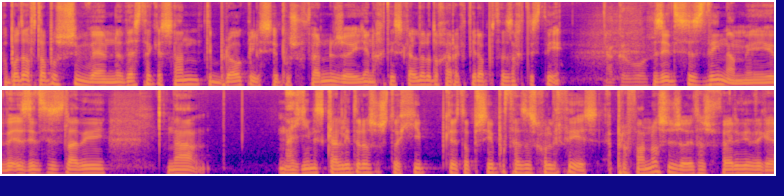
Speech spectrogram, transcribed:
Οπότε αυτά που σου συμβαίνουν, δες τα και σαν την πρόκληση που σου φέρνει η ζωή για να χτίσεις καλύτερα το χαρακτήρα που θες να χτιστεί. Ακριβώς. Ζήτησες δύναμη. Ζήτησες δηλαδή να, να γίνεις καλύτερος στο χ και στο ψ που θες να ασχοληθείς. Ε, Προφανώς η ζωή θα σου φέρει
